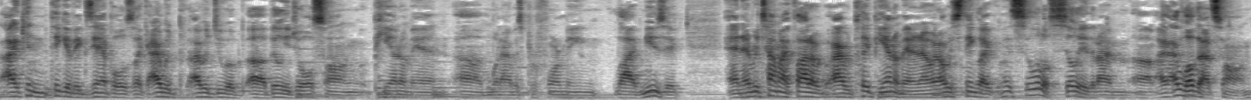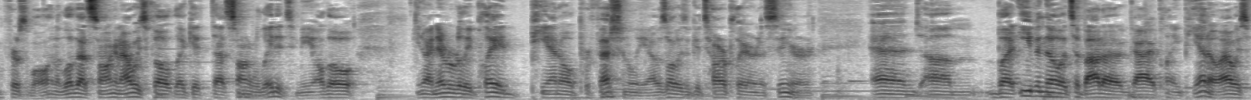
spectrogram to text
I can think of examples like I would I would do a, a Billy Joel song Piano Man um, when I was performing live music, and every time I thought of, I would play Piano Man, and I would always think like it's a little silly that I'm uh, I, I, love that song first of all, and I love that song, and I always felt like it that song related to me, although you know I never really played piano professionally. I was always a guitar player and a singer, and um, but even though it's about a guy playing piano, I always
